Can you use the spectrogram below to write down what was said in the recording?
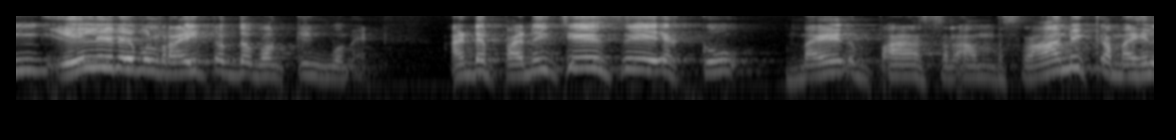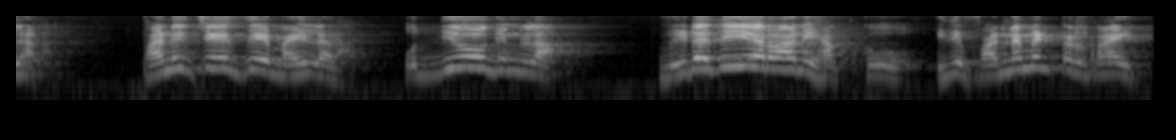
inalienable right of the working women అంటే పనిచేసే హక్కు మహిళ శ్రామిక మహిళల పనిచేసే మహిళల ఉద్యోగినుల విడదీయరాని హక్కు. ఇది ఫండమెంటల్ రైట్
